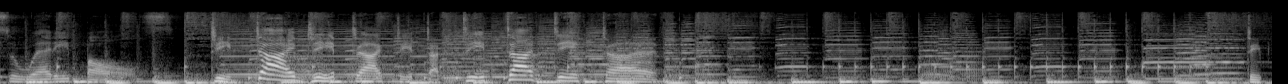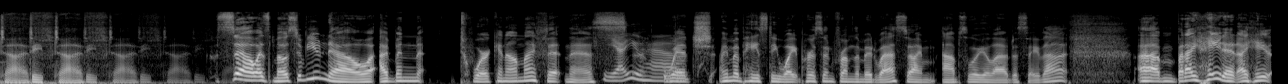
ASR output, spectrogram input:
Sweaty balls. Deep dive, deep dive, deep dive, deep dive, deep dive. Deep dive, deep dive, deep dive, deep dive. So, as most of you know, I've been twerking on my fitness. Yeah, you have. Which I'm a pasty white person from the Midwest, so I'm absolutely allowed to say that. Um, but I hate it. I hate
